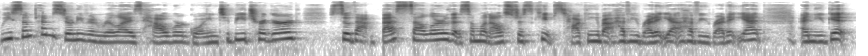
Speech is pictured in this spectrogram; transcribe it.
we sometimes don't even realize how we're going to be triggered. So, that bestseller that someone else just keeps talking about, have you read it yet? Have you read it yet? And you get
